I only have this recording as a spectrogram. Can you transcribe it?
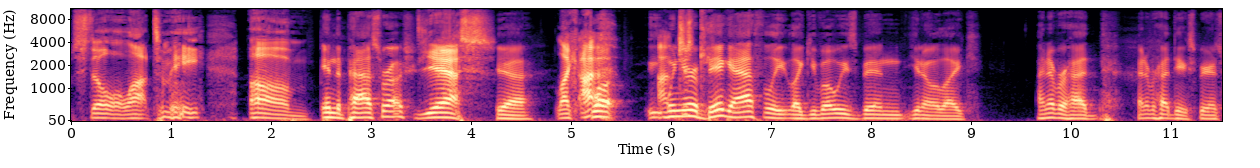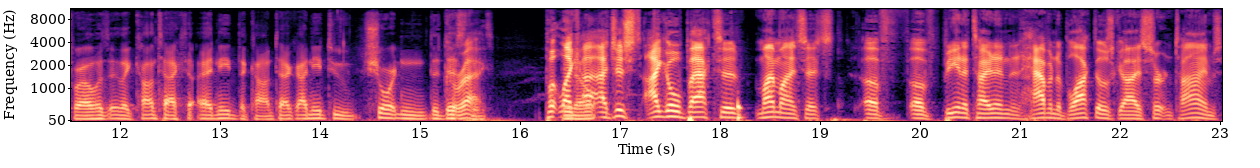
still a lot to me. Um, in the pass rush. yes, Yeah. like I well, I'm when you're a big athlete, like you've always been, you know, like I never had, I never had the experience where I was like contact. I need the contact. I need to shorten the distance. Correct. But like know? I, I just I go back to my mindset of of being a tight end and having to block those guys certain times.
